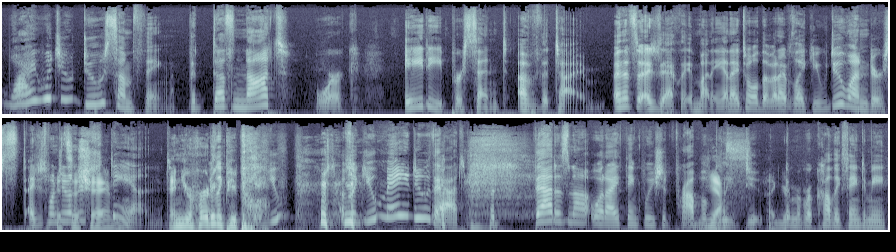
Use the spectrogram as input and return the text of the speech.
why would you do something that does not work 80% of the time? And that's exactly money. And I told them, and I was like, you do understand. I just want It's you to shame. understand. And you're hurting like, people. You, I was like, you may do that, but that is not what I think we should probably Yes, do. I I remember a colleague saying to me,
